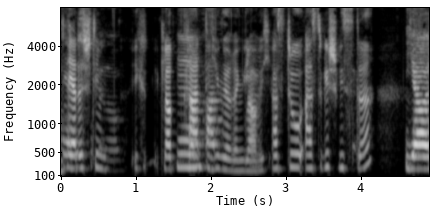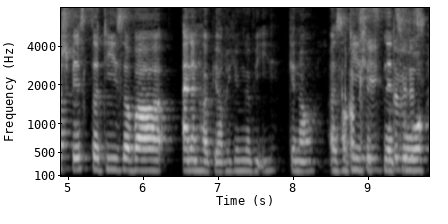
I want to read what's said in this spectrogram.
Ja, das stimmt. Ich glaube, gerade die Jüngeren, glaube ich. Hast du, hast du Geschwister? Ja, Schwester, die ist aber eineinhalb Jahre jünger wie ich, genau. Also die okay, ist jetzt nicht so,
